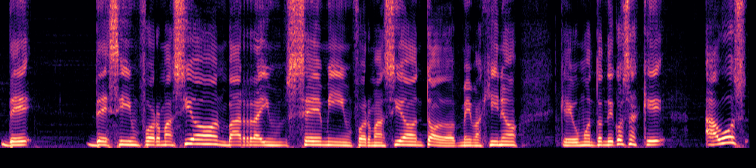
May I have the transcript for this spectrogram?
de desinformación, barra in- semi-información, todo. Me imagino que un montón de cosas que a vos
